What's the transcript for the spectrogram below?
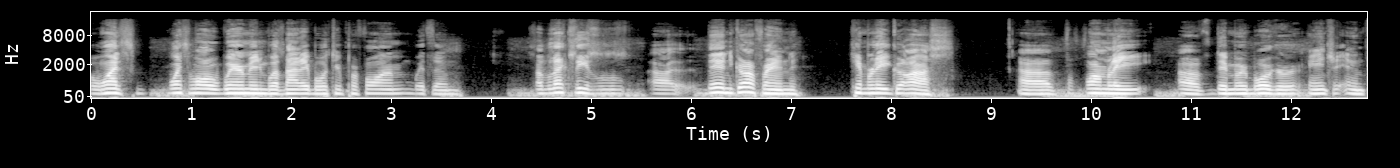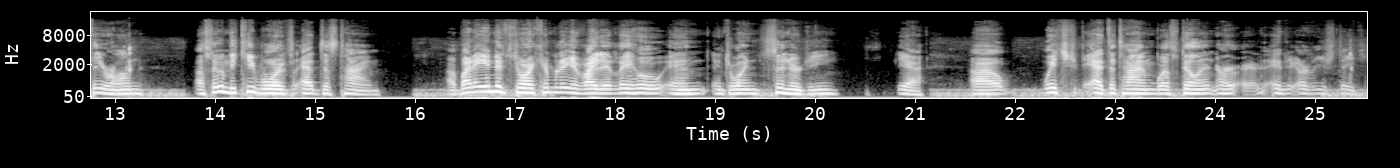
but once once more Wirman was not able to perform with them. So Lexi's uh, then girlfriend, Kimberly Goss, uh, formerly of Dimmu Borgir and, and Therion, assumed the keyboards at this time. Uh, by the end of the tour, Kimberly invited Laiho and, and joined Sinergy. Yeah. Uh, which at the time was still in, er, in the early stages.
